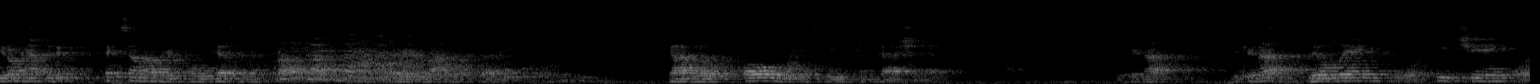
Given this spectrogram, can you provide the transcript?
You don't have to do, pick some other Old Testament prophet for your Bible study. God will always be compassionate. If you're not you're not building or teaching or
